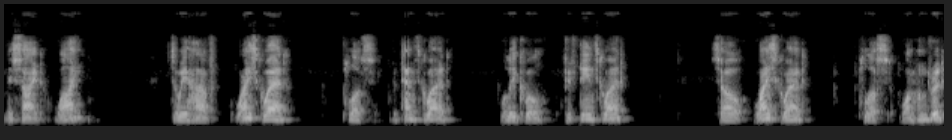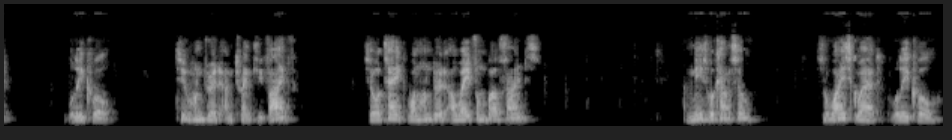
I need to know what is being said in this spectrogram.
this side, y. So we have y squared plus the 10 squared will equal 15 squared. So y squared plus 100 will equal 225. So we'll take 100 away from both sides. And these will cancel. So y squared will equal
